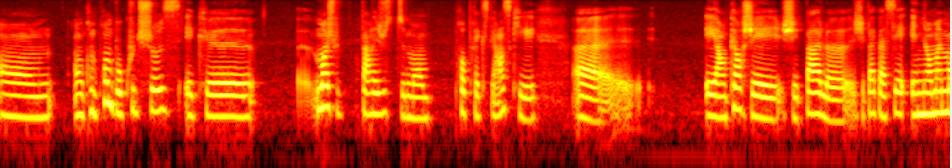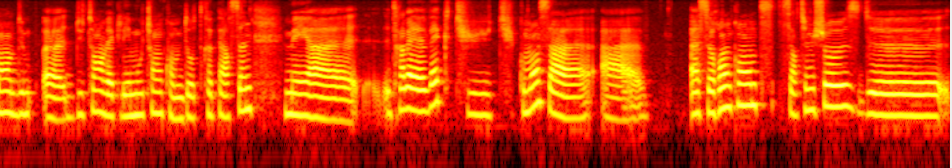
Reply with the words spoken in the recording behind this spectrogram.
on, on comprend beaucoup de choses et que. Euh, moi, je vais parler juste de mon propre expérience qui est et encore, j'ai n'ai pas, pas passé énormément du, euh, du, temps avec les moutons comme d'autres personnes, mais euh, travailler avec, tu, tu commences à, à, à, se rendre compte certaines choses, de,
